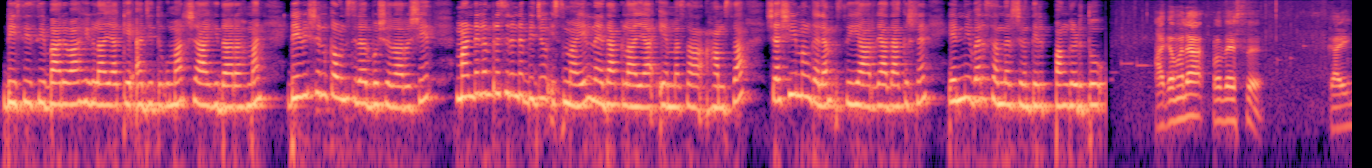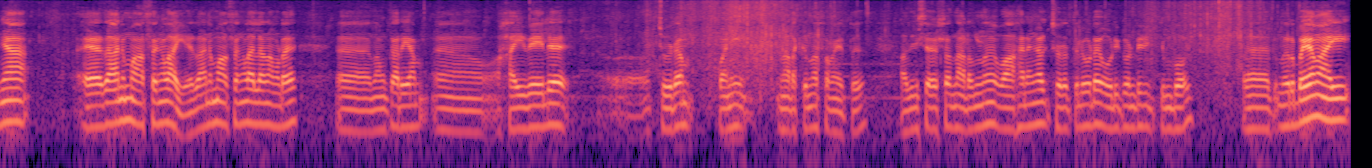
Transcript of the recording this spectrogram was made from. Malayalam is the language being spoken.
ഡി സി സി ഭാരവാഹികളായ K Ajith Kumar Shahida Rahman division councillor Bushra Rasheed മണ്ഡലം പ്രസിഡന്റ് ബിജു ഇസ്മായിൽ നേതാക്കളായ M S Hamza Sasimangalam C R Radhakrishnan എന്നിവർ സന്ദർശനത്തിൽ പങ്കെടുത്തു. അകമല പ്രദേശത്ത് കഴിഞ്ഞ ഏതാനും മാസങ്ങളായി ഏതാനും മാസങ്ങളല്ല നമ്മുടെ നമുക്കറിയാം ഹൈവേയിൽ ചുരം പണി നടക്കുന്ന സമയത്ത് അതിനുശേഷം നടന്ന് വാഹനങ്ങൾ ചുരത്തിലൂടെ ഓടിക്കൊണ്ടിരിക്കുമ്പോൾ നിർഭയമായി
